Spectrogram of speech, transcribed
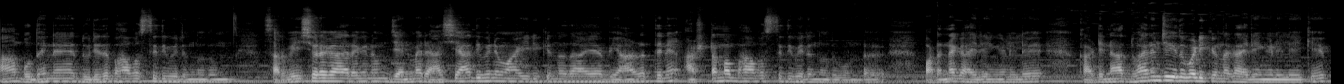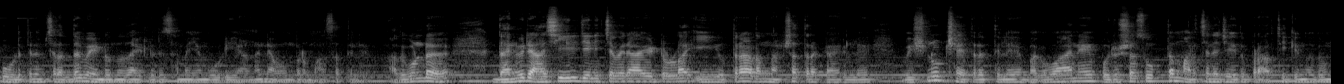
ആ ബുധന് ദുരിതഭാവസ്ഥിതി വരുന്നതും സർവേശ്വരകാരകനും ജന്മരാശ്യാധിപനുമായിരിക്കുന്നതായ വ്യാഴത്തിന് അഷ്ടമഭാവസ്ഥിതി വരുന്നതുകൊണ്ട് പഠനകാര്യങ്ങളിൽ കഠിനാധ്വാനം ചെയ്തു പഠിക്കുന്ന കാര്യങ്ങളിലേക്ക് കൂടുതലും ശ്രദ്ധ വേണ്ടുന്നതായിട്ടുള്ളൊരു സമയം കൂടിയാണ് നവംബർ മാസത്തിൽ അതുകൊണ്ട് ധനുരാശിയിൽ ജനിച്ചവരായിട്ടുള്ള ഈ ഉത്രാടം നക്ഷത്രക്കാരിൽ വിഷ്ണു ക്ഷേത്രത്തിൽ ഭഗവാനെ പുരുഷസൂക്തം അർച്ചന ചെയ്ത് പ്രാർത്ഥിക്കുന്നതും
